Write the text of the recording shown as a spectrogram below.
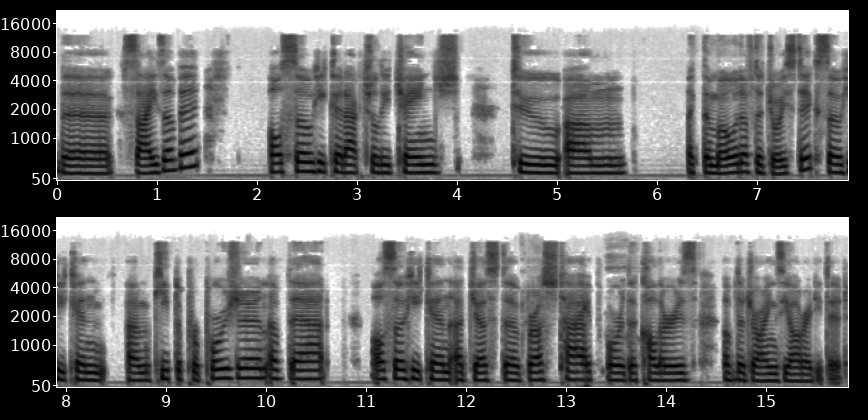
the size of it also he could actually change to um, like the mode of the joystick so he can um, keep the proportion of that. Also he can adjust the brush type or the colors of the drawings he already did.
